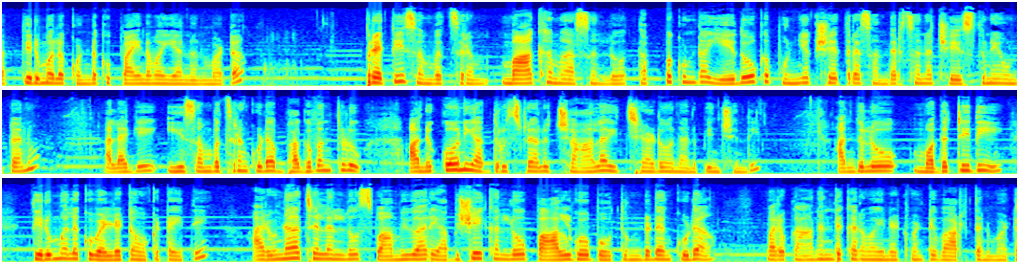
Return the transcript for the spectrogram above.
తిరుమల కొండకు పయనమయ్యానమాట ప్రతి సంవత్సరం మాఘమాసంలో తప్పకుండా ఏదో ఒక పుణ్యక్షేత్ర సందర్శన చేస్తూనే ఉంటాను. అలాగే ఈ సంవత్సరం కూడా భగవంతుడు అనుకోని అదృష్టాలు చాలా ఇచ్చాడు అని అనిపించింది. అందులో మొదటిది తిరుమలకు వెళ్ళటం ఒకటైతే అరుణాచలంలో స్వామివారి అభిషేకంలో పాల్గొబోతుండడం కూడా మరొక ఆనందకరమైనటువంటి వార్త అనమాట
